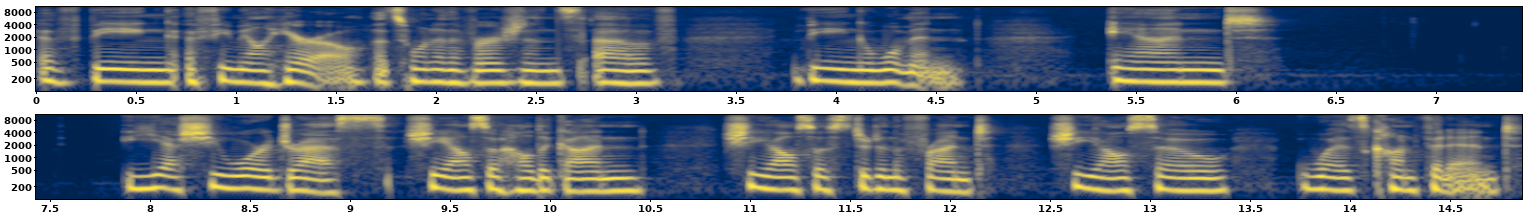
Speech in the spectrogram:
of being a female hero. That's one of the versions of being a woman. And yes, she wore a dress. She also held a gun. She also stood in the front. She also was confident.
